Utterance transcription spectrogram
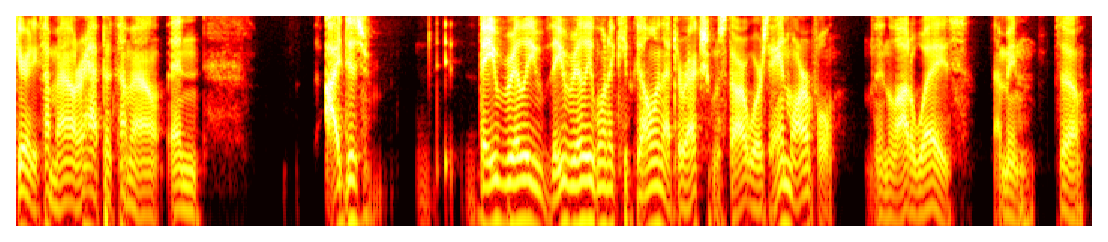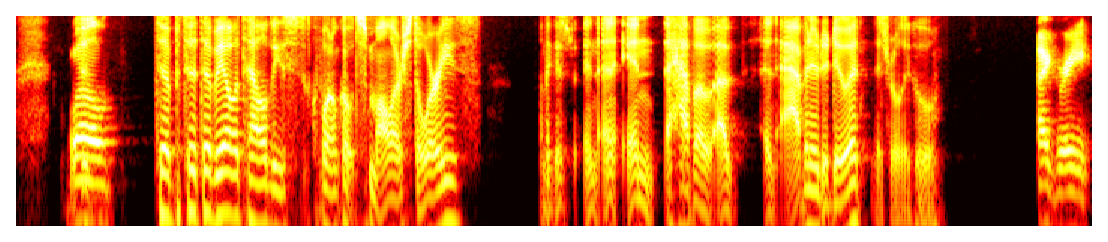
getting to come out or have to come out, and I just they really they really want to keep going that direction with Star Wars and Marvel in a lot of ways. I mean, so Well, to to to be able to tell these quote unquote smaller stories, I think is and and- and have a, a an avenue to do it is really cool. I agree.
